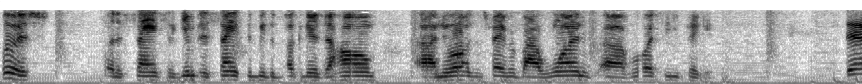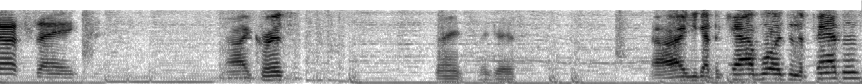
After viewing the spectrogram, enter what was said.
push for the Saints. So give me the Saints to beat the Buccaneers at home. Uh, New Orleans is favored by one. Uh, Royce, who you picking? The Saints. All right, Chris. Thanks, I guess. All right, you got the Cowboys and the Panthers.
